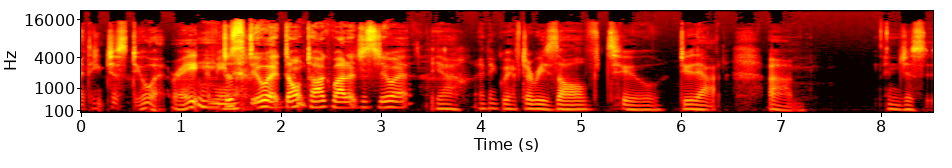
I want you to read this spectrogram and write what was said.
I think just do it, right? I mean, just do it. Don't talk about it. Just do it. yeah, I think we have to resolve to do that. Um, and just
